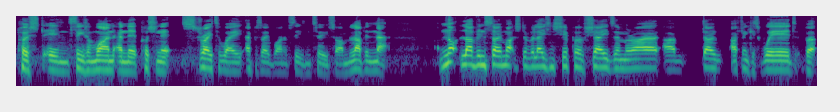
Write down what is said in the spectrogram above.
pushed in Season 1 and they're pushing it straight away, Episode 1 of Season 2. So I'm loving that. I'm not loving so much the relationship of Shades and Mariah. I don't, I think it's weird, but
